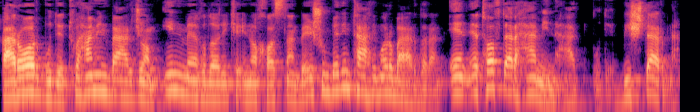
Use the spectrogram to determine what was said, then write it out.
قرار بوده تو همین برجام این مقداری که اینا خواستن بهشون بدیم تحریما رو بردارن. انعطاف در همین حد بوده. بیشتر نه.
